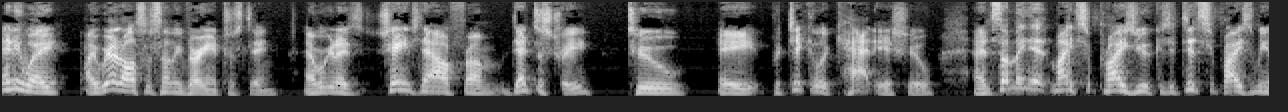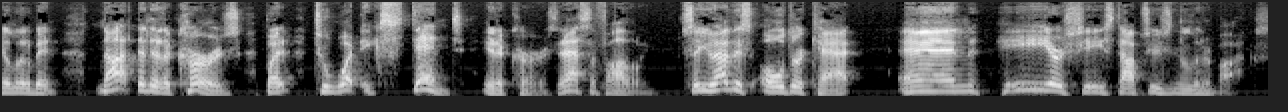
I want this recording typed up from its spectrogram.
anyway, I read also something very interesting, and we're going to change now from dentistry to a particular cat issue and something that might surprise you because it did surprise me a little bit. Not that it occurs, but to what extent it occurs. And that's the following. So you have this older cat and he or she stops using the litter box,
